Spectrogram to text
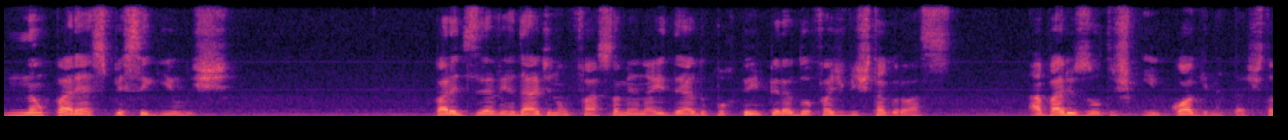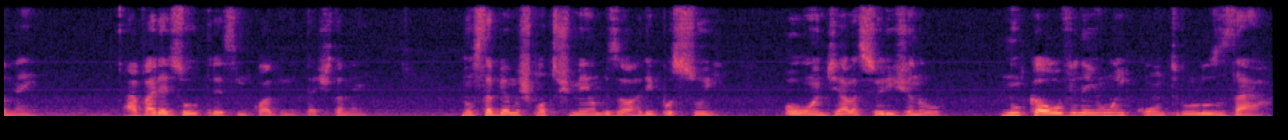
não parece persegui-los. Para dizer a verdade, não faço a menor ideia do porquê o Imperador faz vista grossa. Há vários outros incógnitas também. Há várias outras incógnitas também. Não sabemos quantos membros a Ordem possui, ou onde ela se originou. Nunca houve nenhum encontro luzar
